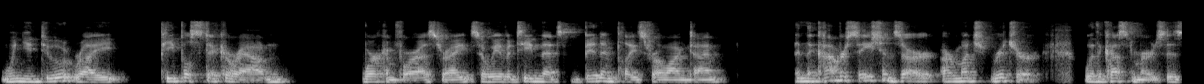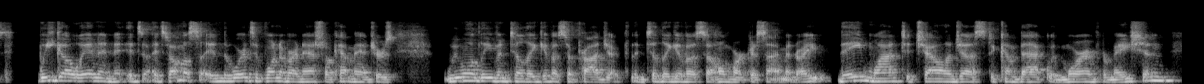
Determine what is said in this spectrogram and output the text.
when you do it right, people stick around working for us, right? So we have a team that's been in place for a long time. And the conversations are are much richer with the customers. Is we go in and it's it's almost in the words of one of our national account managers we won't leave until they give us a project until they give us a homework assignment right? They want to challenge us to come back with more information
